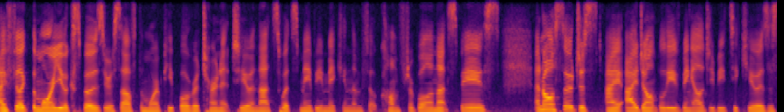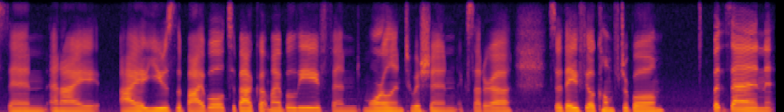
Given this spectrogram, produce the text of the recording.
I feel like the more you expose yourself, the more people return it to, you, and that's what's maybe making them feel comfortable in that space. And also, just I, I don't believe being LGBTQ is a sin, and I I use the Bible to back up my belief and moral intuition, etc. So they feel comfortable. But then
